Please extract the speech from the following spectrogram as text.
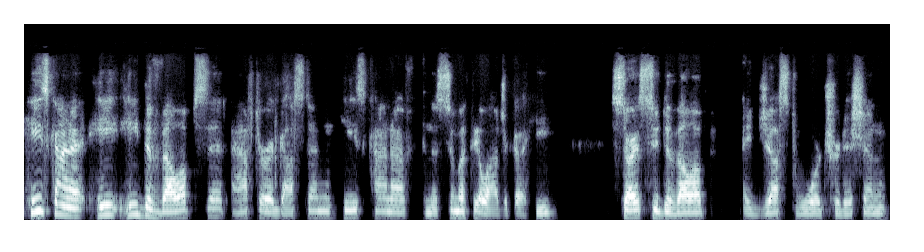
He's kind of he he develops it after Augustine. He's kind of in the Summa Theologica. He starts to develop a just war tradition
